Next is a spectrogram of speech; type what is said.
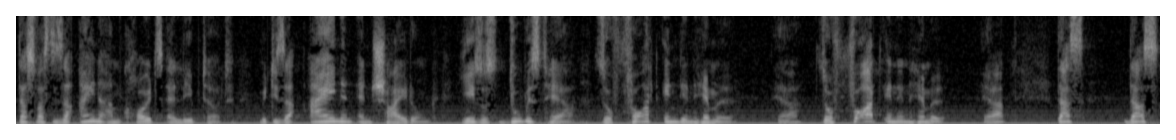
das, was dieser eine am Kreuz erlebt hat, mit dieser einen Entscheidung, Jesus, du bist Herr, sofort in den Himmel, ja, sofort in den Himmel, ja, das, das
